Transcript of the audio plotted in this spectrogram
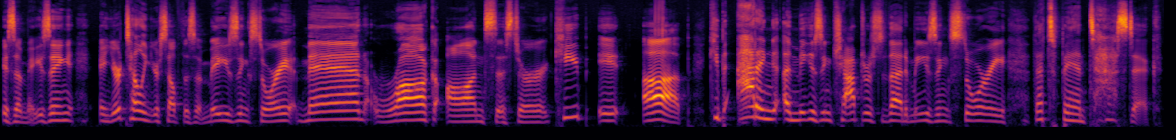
is amazing and you're telling yourself this amazing story, man, rock on, sister. Keep it up. Keep adding amazing chapters to that amazing story. That's fantastic.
